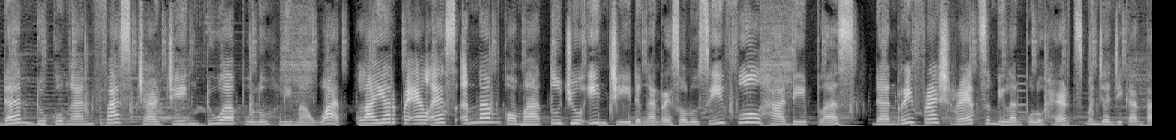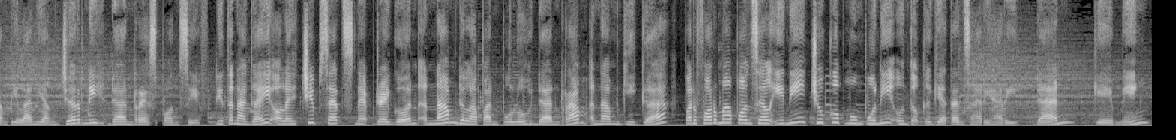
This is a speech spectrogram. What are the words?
dan dukungan fast charging 25 watt. Layar PLS 6,7 inci dengan resolusi resolusi Full HD dan refresh rate 90 Hz menjanjikan tampilan yang jernih dan responsif. Ditenagai oleh chipset Snapdragon 680 dan RAM 6GB, performa ponsel ini cukup mumpuni untuk kegiatan sehari-hari dan gaming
